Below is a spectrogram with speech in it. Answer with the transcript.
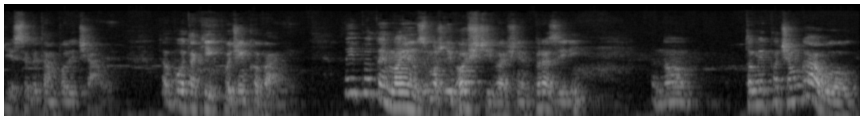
Gdzieś sobie tam poleciały. To było takie ich podziękowanie. No i potem, mając możliwości właśnie w Brazylii, no to mnie pociągało,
